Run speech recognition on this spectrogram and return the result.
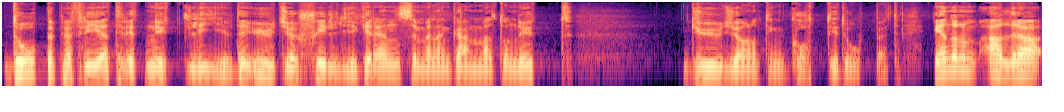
Dopet befriar till ett nytt liv. Det utgör skiljegränsen mellan gammalt och nytt. Gud gör någonting gott i dopet. En av de allra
